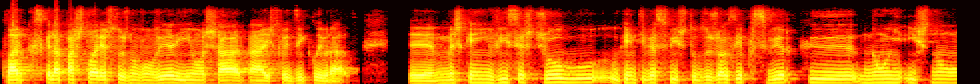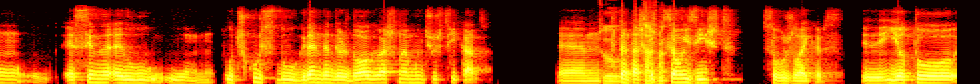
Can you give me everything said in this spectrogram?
claro que se calhar para a história as pessoas não vão ver e iam achar, ah, isto foi desequilibrado. Eh, mas quem visse este jogo, quem tivesse visto todos os jogos, ia perceber que não, isto não. A cena, o, o, o discurso do grande underdog, eu acho que não é muito justificado. Um, portanto, acho que a pressão existe sobre os Lakers. E eu estou,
